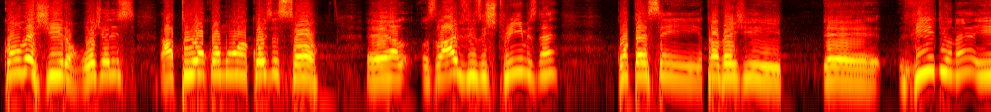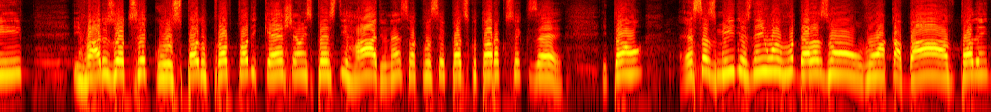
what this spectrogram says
convergiram. Hoje eles atuam como uma coisa só. É, os lives e os streams, né? Acontecem através de é, vídeo, né? E e vários outros recursos. O próprio podcast é uma espécie de rádio, né? só que você pode escutar a hora que você quiser. Então, essas mídias, nenhuma delas vão, vão acabar, podem,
